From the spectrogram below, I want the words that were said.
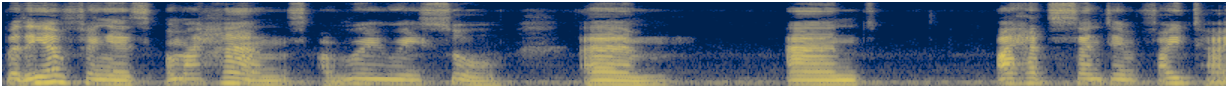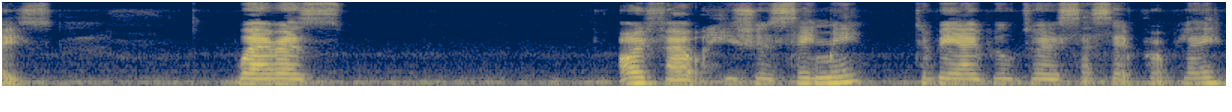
But the other thing is, on my hands, I really, really sore. Um, and I had to send in photos. Whereas I felt he should have seen me to be able to assess it properly.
